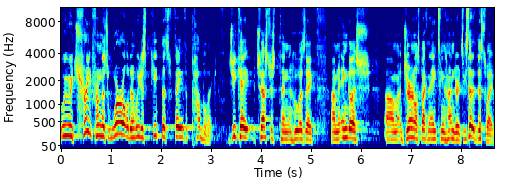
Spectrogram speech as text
We retreat from this world and we just keep this faith public. G.K. Chesterton, who was an um, English um, journalist back in the 1800s, he said it this way.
